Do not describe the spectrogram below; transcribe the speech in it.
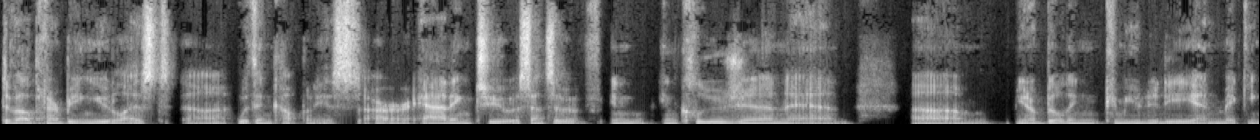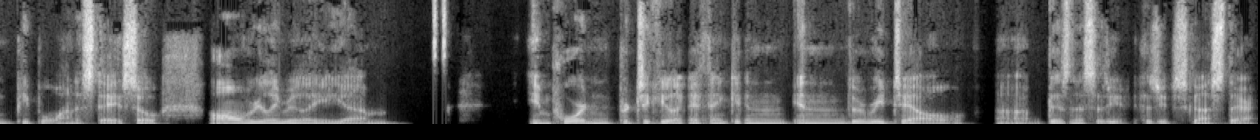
developed and are being utilized, uh, within companies are adding to a sense of in- inclusion and, um, you know, building community and making people want to stay. So all really, really, um, important, particularly I think in, in the retail, uh, business as you, as you discussed there.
